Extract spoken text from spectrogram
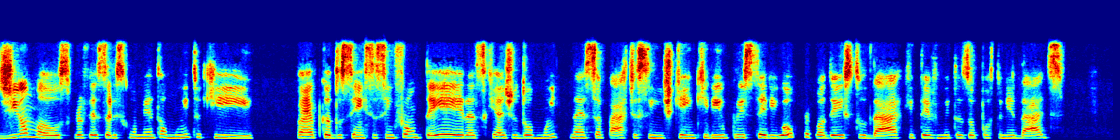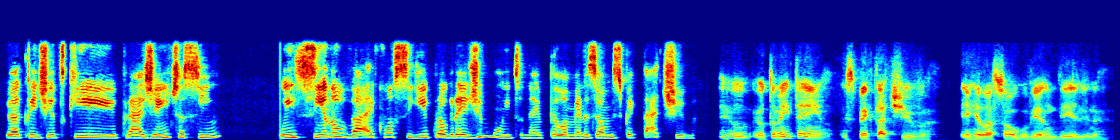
Dilma, os professores comentam muito que foi a época do Ciências Sem Fronteiras, que ajudou muito nessa parte assim de quem queria ir para o exterior para poder estudar, que teve muitas oportunidades. eu acredito que para a gente, assim, o ensino vai conseguir progredir muito, né? Pelo menos é uma expectativa. Eu, eu também tenho expectativa em relação ao governo dele, né?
